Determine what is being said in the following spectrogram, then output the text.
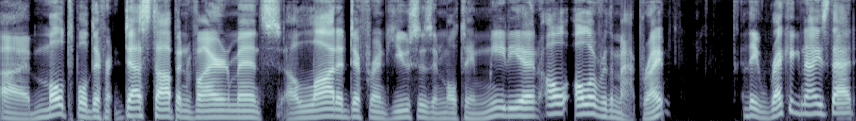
uh, multiple different desktop environments, a lot of different uses in multimedia, and all, all over the map, right? They recognize that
